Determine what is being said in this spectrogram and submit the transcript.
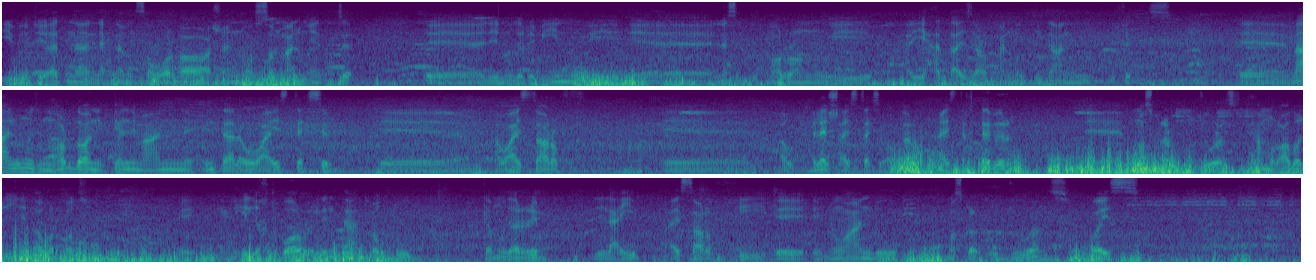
في فيديوهاتنا اللي إحنا بنصورها عشان نوصل معلومات آه، للمدربين والناس اللي بتتمرن واي حد عايز يعرف معلومة جديدة عن ال fitness. آه، معلومة النهاردة هنتكلم عن انت لو عايز تحسب آه، أو عايز تعرف آه، أو بلاش عايز تحسب أو تعرف عايز تختبر muscular endurance التحمل العضلي لل upper body يعني إيه الاختبار اللي انت هتحطه كمدرب للعيب عايز تعرف فيه إيه إن هو عنده muscular endurance كويس.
